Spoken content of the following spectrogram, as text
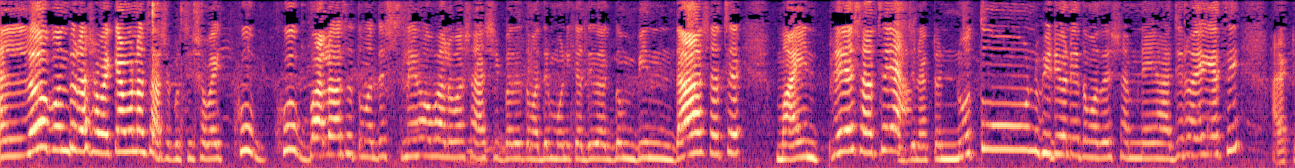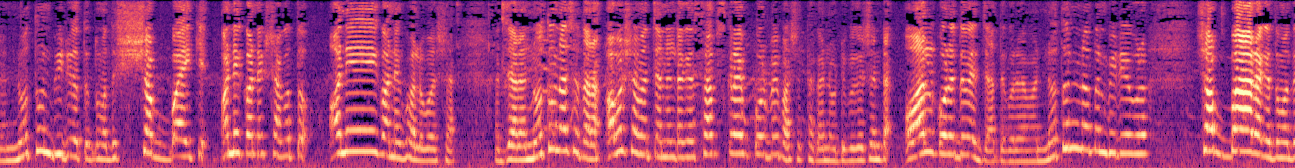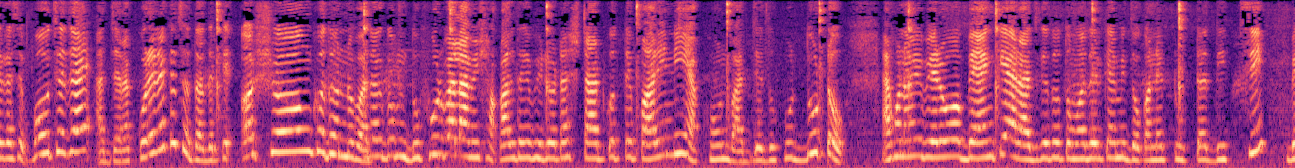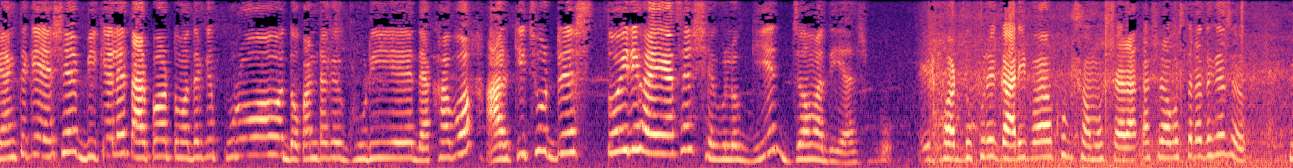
Hello বন্ধুরা, সবাই কেমন আছে? আশা করছি সবাই খুব খুব ভালো আছে। তোমাদের স্নেহ, ভালোবাসা, আশীর্বাদে তোমাদের মনিকা দিও একদম বিন্দাস আছে মাইন্ড ফ্রেশ আছে। একজন একটা নতুন ভিডিও নিয়ে তোমাদের সামনে হাজির হয়ে গেছি। আর একটা নতুন ভিডিওতে তোমাদের সবাইকে অনেক অনেক স্বাগত, অনেক অনেক ভালোবাসা। যারা নতুন আছে, তারা অবশ্যই আমার চ্যানেলটাকে সাবস্ক্রাইব করবে, পাশে থাকা নোটিফিকেশনটা অল করে দেবে, যাতে করে আমার নতুন নতুন ভিডিওগুলো সবার আগে তোমাদের কাছে পৌঁছে যায়। আর যারা করে রেখেছো, তাদেরকে অসংখ্য ধন্যবাদ। একদম দুপুর বেলা আমি সকাল থেকে ভিডিওটা স্টার্ট করতে পারিনি। এখন বাজে দুপুর দুটো। এখন আমি বেরোবো ব্যাংকে, আর আজকে তো তোমাদেরকে আমি দোকানের ট্যুরটা দিচ্ছি। ব্যাংক থেকে এসে বিকেলে তারপর তোমাদেরকে পুরো দোকানটাকে ঘুরিয়ে দেখাবো। আর কিছু ড্রেস তৈরি হয়ে গেছে, সেগুলো গিয়ে জমা দিয়ে আসব। এই ভর দুপুরে গাড়ি পাওয়া খুব সমস্যা। আর আকাশের অবস্থাটা দেখেছ?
